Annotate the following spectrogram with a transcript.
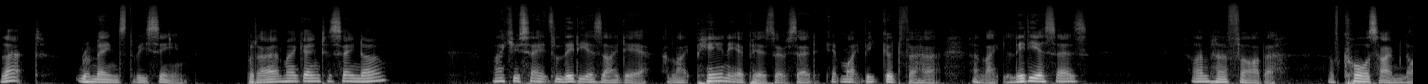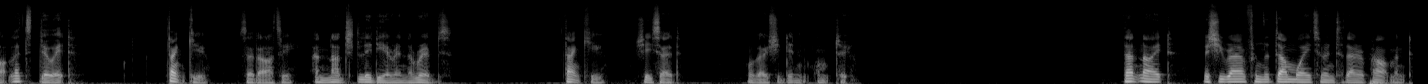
That remains to be seen. But am I going to say no? Like you say, it's Lydia's idea, and like Peony appears to have said, it might be good for her, and like Lydia says, I'm her father. Of course I'm not. Let's do it. Thank you, said Artie, and nudged Lydia in the ribs. Thank you, she said, although she didn't want to. That night, as she ran from the dumb waiter into their apartment,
